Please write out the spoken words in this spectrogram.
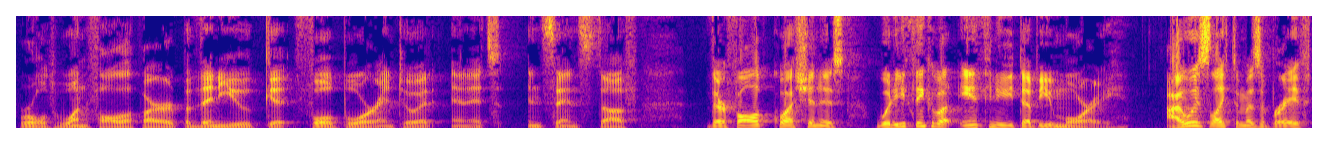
World One fall apart, but then you get full bore into it, and it's insane stuff. Their follow up question is, what do you think about Anthony W. Mori? I always liked him as a Brave.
